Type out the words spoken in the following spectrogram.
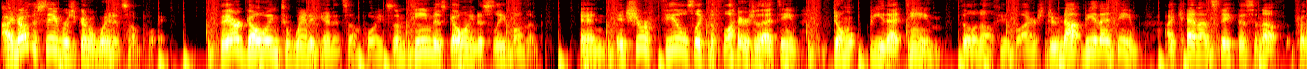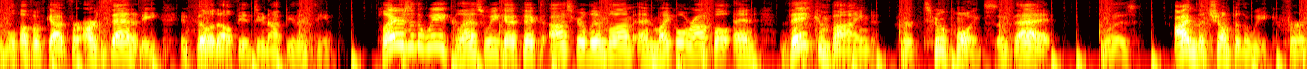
I know the Sabres are gonna win at some point. They are going to win again at some point. Some team is going to sleep on them. And it sure feels like the Flyers are that team. Don't be that team, Philadelphia Flyers. Do not be that team. I cannot state this enough. For the love of God, for our sanity in Philadelphia, do not be that team. Players of the week. Last week I picked Oskar Lindblom and Michael Raffl, and they combined for two points. So that was I'm the chump of the week for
